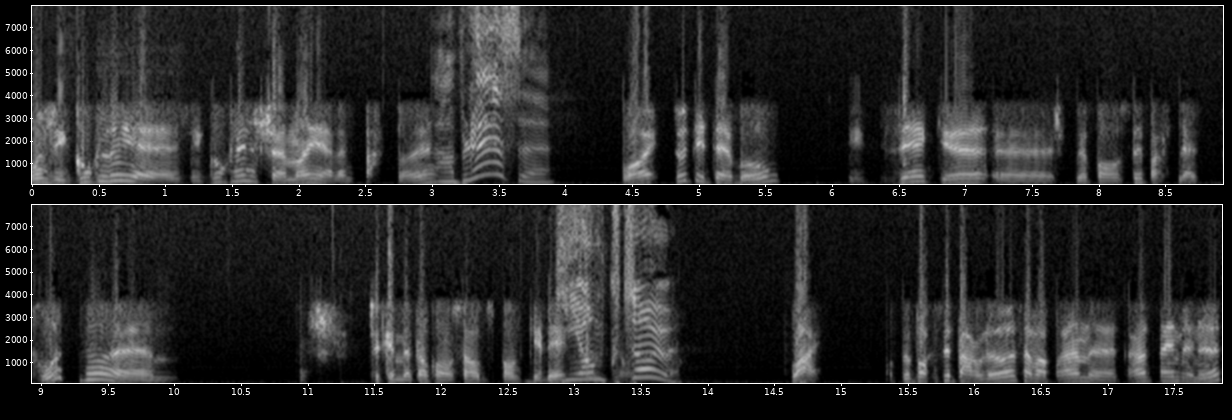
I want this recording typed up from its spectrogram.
Moi, j'ai googlé, euh, j'ai googlé le chemin avant de partir. En plus? Ouais, tout était beau. Il disait que euh, je pouvais passer par la route, là. euh, tu sais que, mettons qu'on sort du pont de Québec. Guillaume Couture! Ouais. On peut passer par là, ça va prendre euh, 35 minutes.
